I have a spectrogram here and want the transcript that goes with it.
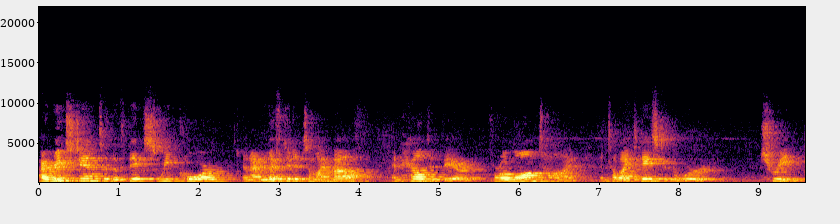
I reached into the thick, sweet core and I lifted it to my mouth and held it there for a long time until I tasted the word, tree,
